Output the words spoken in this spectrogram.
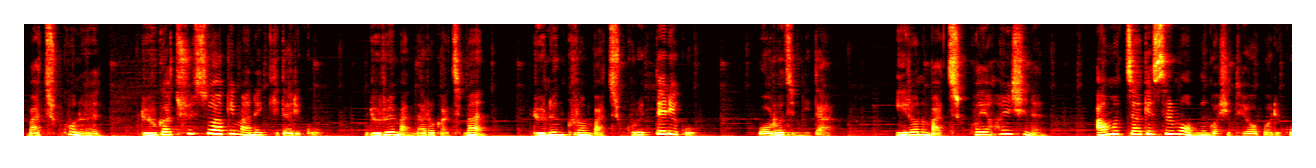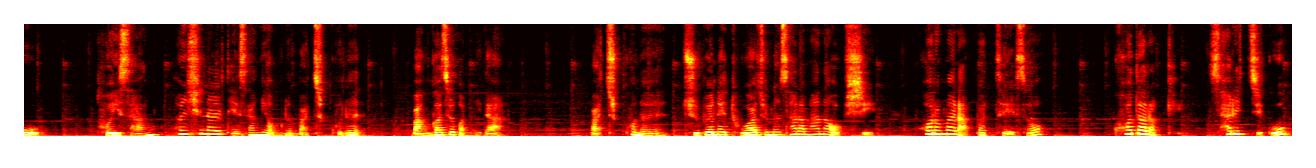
마츠코는 류가 출소하기만을 기다리고 류를 만나러 가지만 류는 그런 마츠코를 때리고 멀어집니다. 이런 마츠코의 헌신은 아무짝에 쓸모없는 것이 되어버리고 더 이상 헌신할 대상이 없는 마츠코는 망가져갑니다. 마츠코는 주변에 도와주는 사람 하나 없이 허름한 아파트에서 커다랗게 살이 찌고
